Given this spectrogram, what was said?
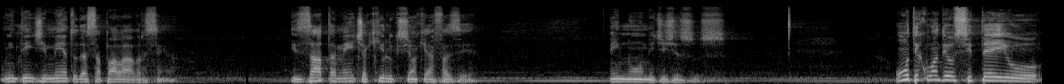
um entendimento dessa palavra, Senhor. Exatamente aquilo que o Senhor quer fazer. Em nome de Jesus. Ontem, quando eu citei o,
